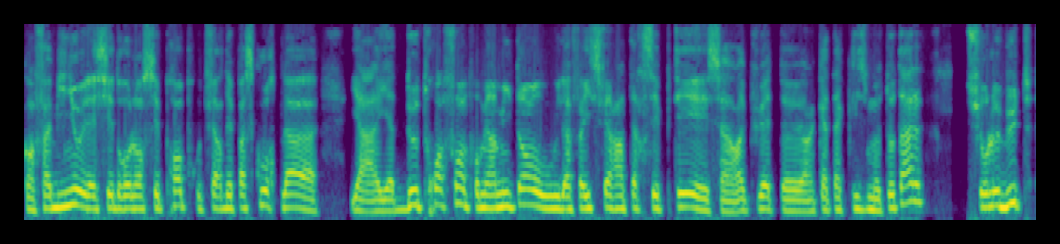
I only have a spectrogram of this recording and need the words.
quand Fabinho il a essayé de relancer propre ou de faire des passes courtes, là il y a il y a deux trois fois en première mi-temps où il a failli se faire intercepter et ça aurait pu être euh, un cataclysme total. Sur le but,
